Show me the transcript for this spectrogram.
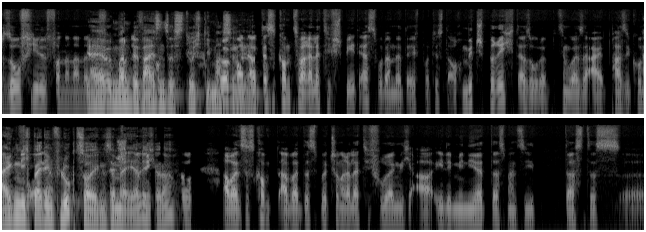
so viel voneinander. Ja, ja irgendwann beweisen sie es durch die Masse. Irgendwann, ja. das kommt zwar relativ spät erst, wo dann der Dave Bautista auch mitspricht, also oder beziehungsweise ein paar Sekunden. Eigentlich bei den Flugzeugen, sind wir ehrlich, oder? So, aber es kommt, aber das wird schon relativ früh eigentlich äh, eliminiert, dass man sieht, dass das äh,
